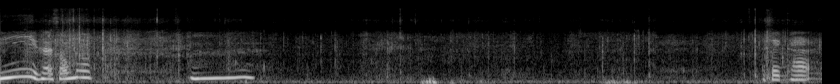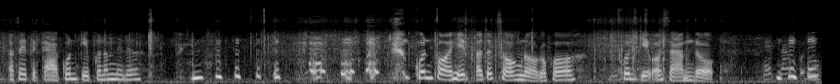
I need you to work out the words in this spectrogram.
นี่ค่ะสองดอกอืมเอา ใส่ค่ะเอาใส่ตะกร้าก้นเก็บก็น้ำเลยเด้อก้นพอเฮ็ดเอาจักสองดอกก็พอก้นเก็บเอาสามดอกเฮ็ดนางกระดูก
